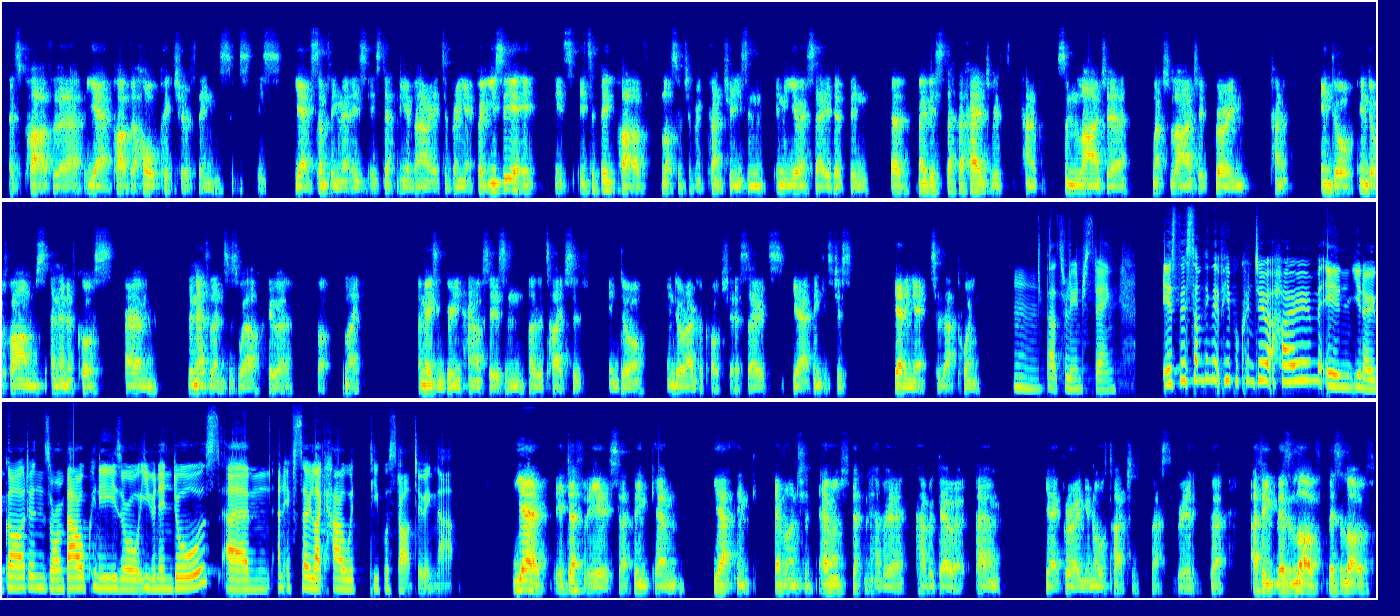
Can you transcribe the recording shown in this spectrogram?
as part of the yeah part of the whole picture of things is, is yeah something that is is definitely a barrier to bring it. But you see it, it it's it's a big part of lots of different countries in in the usa they've been uh, maybe a step ahead with kind of some larger much larger growing kind of indoor indoor farms. And then of course um, the netherlands as well who have got like amazing greenhouses and other types of indoor indoor agriculture. So it's yeah i think it's just getting it to that point. Mm, that's really interesting. Is this something that people can do at home in you know gardens or on balconies or even indoors? Um, and if so like how would people start doing that? Yeah it definitely is. I think um, yeah i think everyone should everyone should definitely have a have a go at um, yeah growing in all types of capacity really. But I think there's a lot of there's a lot of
